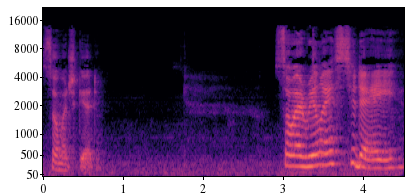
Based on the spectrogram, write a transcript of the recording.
so much good. So I realized today,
